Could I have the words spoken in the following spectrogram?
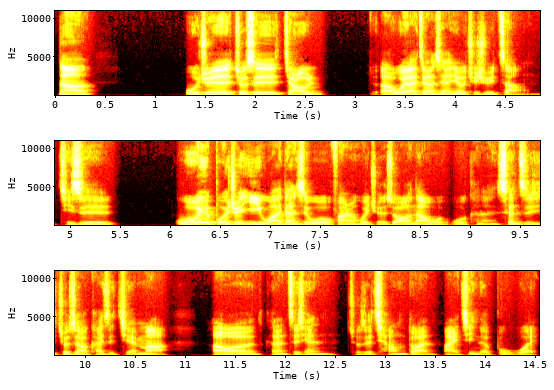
那我觉得就是，假如呃未来这段时间又继续涨，其实我也不会觉得意外，但是我反而会觉得说，哦，那我我可能甚至就是要开始减码，呃，可能之前就是抢短买进的部位。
